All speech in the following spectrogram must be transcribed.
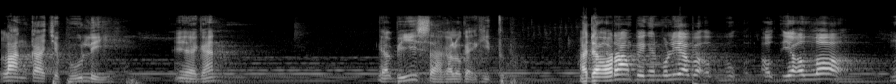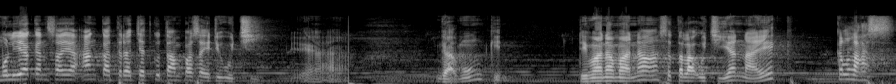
langka jebuli ya kan? Nggak bisa kalau kayak gitu. Ada orang pengen mulia ya Allah muliakan saya angkat derajatku tanpa saya diuji. Ya nggak mungkin. Di mana mana setelah ujian naik kelas.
